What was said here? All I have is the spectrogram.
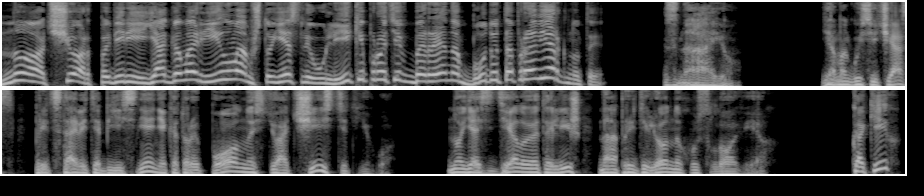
Но, черт побери, я говорил вам, что если улики против Берена будут опровергнуты...» «Знаю. Я могу сейчас представить объяснение, которое полностью очистит его но я сделаю это лишь на определенных условиях. Каких?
